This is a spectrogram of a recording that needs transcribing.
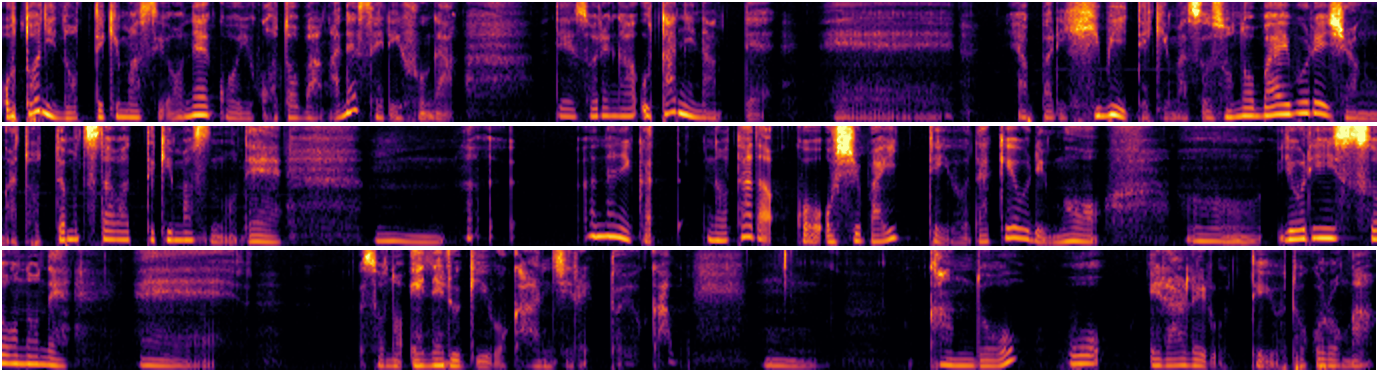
音に乗ってきますよね。こういう言葉がねセリフが。でそれが歌になって、えー、やっぱり響いてきます。そのバイブレーションがとっても伝わってきますので、うん、何かのただこうお芝居っていうだけよりも、うん、より一層のね、えー、そのエネルギーを感じるというか、うん、感動を得られるっていうところが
